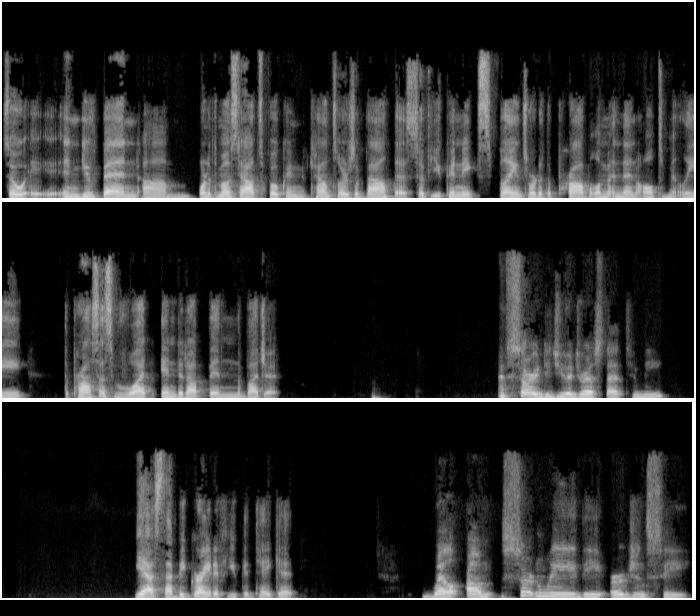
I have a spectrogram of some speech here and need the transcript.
So, and you've been um, one of the most outspoken counselors about this. So, if you can explain sort of the problem and then ultimately the process of what ended up in the budget. I'm sorry, did you address that to me? Yes, that'd be great if you could take it. Well, um, certainly the urgency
